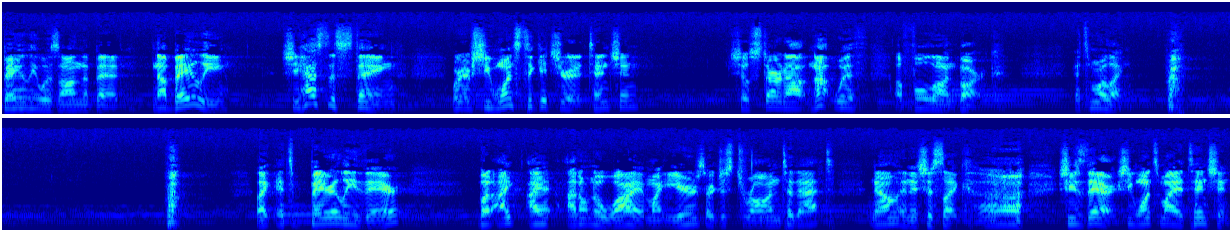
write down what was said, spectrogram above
Bailey was on the bed. Now, Bailey, she has this thing where if she wants to get your attention, she'll start out not with a full on bark. It's more like, like it's barely there. But I, I, I don't know why. My ears are just drawn to that now. And it's just like, uh, she's there. She wants my attention.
